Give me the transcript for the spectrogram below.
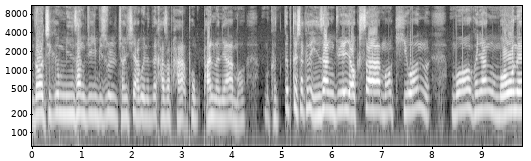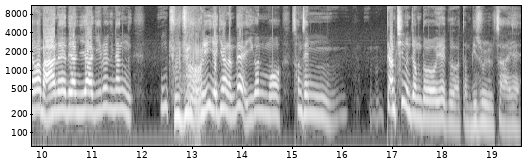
너 지금 인상주의 미술 전시하고 있는데 가서 봐, 보, 봤느냐 뭐, 뭐 그때부터 시작해서 인상주의 역사 뭐 기원 뭐 그냥 모네와 만에 대한 이야기를 그냥 줄줄이 얘기하는데 이건 뭐 선생님 뺨치는 정도의 그 어떤 미술사의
